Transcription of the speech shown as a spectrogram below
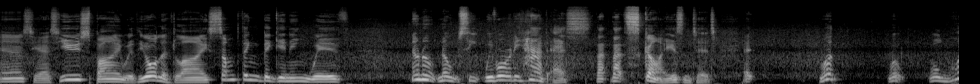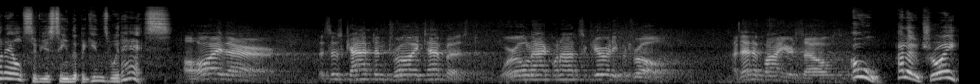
Yes, yes, you spy with your little eye something beginning with. No, no, no, see, we've already had S. That, that's Sky, isn't it? Uh, what? Well, well, what else have you seen that begins with S? Ahoy there! This is Captain Troy Tempest, World Aquanaut Security Patrol. Identify yourselves. Oh, hello, Troy.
